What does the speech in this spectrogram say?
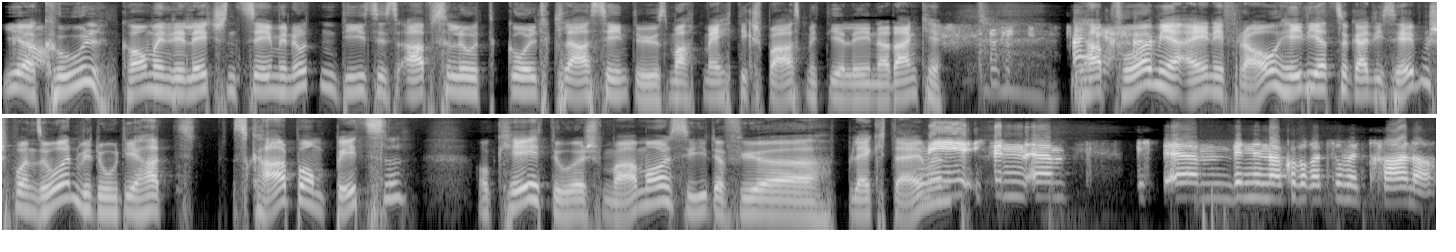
Ja, cool. Kommen in die letzten zehn Minuten dieses absolut Goldklasse-Interview. Es macht mächtig Spaß mit dir, Lena. Danke. Ich habe vor mir eine Frau, hey, die hat sogar dieselben Sponsoren wie du. Die hat Scarpa und Betzel. Okay, du hast Mama, sie dafür Black Diamond. Nee, ich bin, ähm, ich ähm, bin in einer Kooperation mit Prana.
